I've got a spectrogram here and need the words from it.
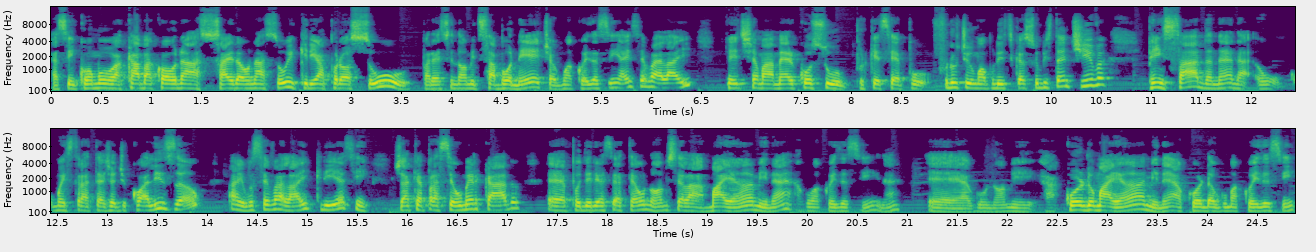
Assim como acaba com a Unasul, sai da Unasul e cria a ProSul, parece nome de sabonete, alguma coisa assim. Aí você vai lá e, vez de chamar Mercosul, porque você é fruto de uma política substantiva, pensada, né, na, uma estratégia de coalizão, aí você vai lá e cria assim. Já que é para ser um mercado, é, poderia ser até o um nome, sei lá, Miami, né? Alguma coisa assim, né? É, algum nome, a cor do Miami, né? A cor de alguma coisa assim.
